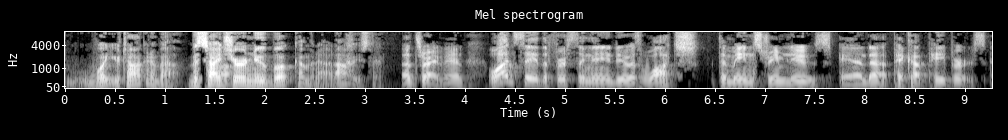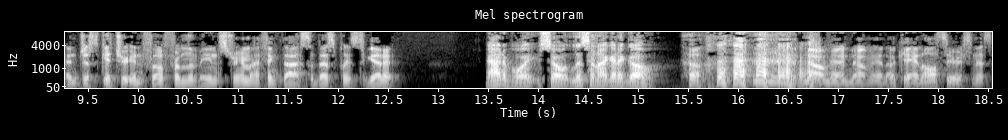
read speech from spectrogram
what you're talking about? Besides your new book coming out, obviously. That's right, man. Well, I'd say the first thing they need to do is watch the mainstream news and uh, pick up papers and just get your info from the mainstream. I think that's the best place to get it. Attaboy. So listen, I got to go. no, man, no, man. Okay, in all seriousness,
